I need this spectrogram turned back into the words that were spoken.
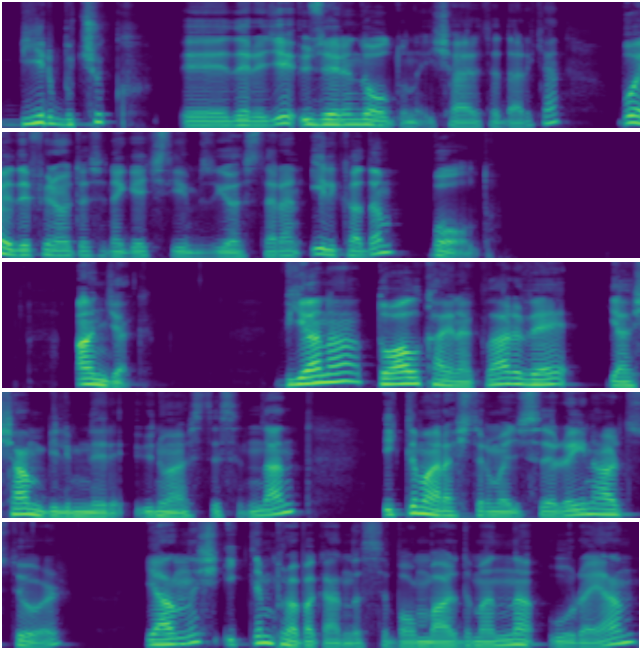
1,5 derece üzerinde olduğunu işaret ederken bu hedefin ötesine geçtiğimizi gösteren ilk adım bu oldu. Ancak Viyana Doğal Kaynaklar ve Yaşam Bilimleri Üniversitesi'nden iklim araştırmacısı Reinhard Stewart, yanlış iklim propagandası bombardımanına uğrayan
